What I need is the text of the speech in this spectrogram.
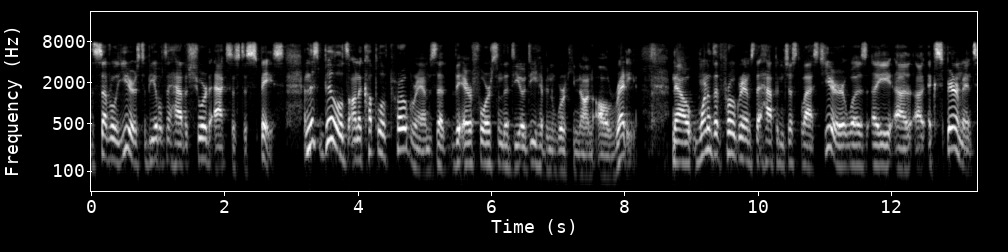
several years to be able to have assured access to space. And this builds on a couple of programs that the Air Force and the DoD have been working on already. Now, one of the programs that happened just last year was a, a, a experiment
